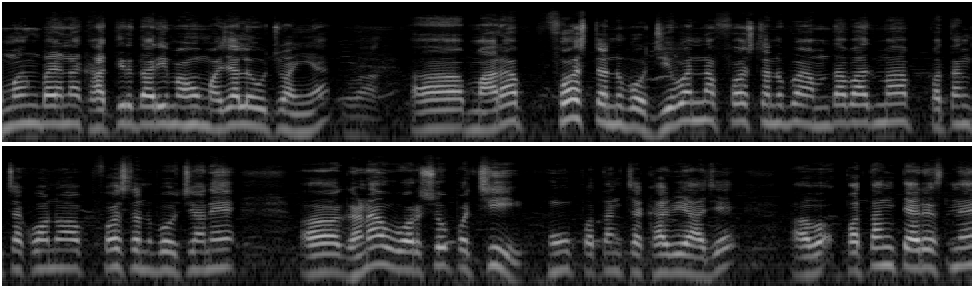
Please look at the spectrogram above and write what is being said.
ઉમંગભાઈના ખાતિરદારીમાં હું મજા લઉં છું અહીંયા. મારા ફર્સ્ટ અનુભવ જીવનના ફર્સ્ટ અનુભવ અમદાવાદમાં પતંગ ચકવાનો આ ફર્સ્ટ અનુભવ છે. અને ઘણા વર્ષો પછી હું પતંગ ચખાવી આજે. અ, पतंग टेरेस ने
